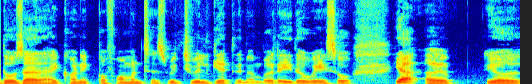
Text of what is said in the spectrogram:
Those are iconic performances which will get remembered either way. So, yeah uh, you're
